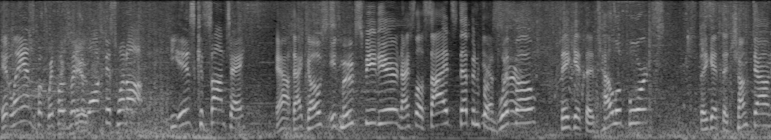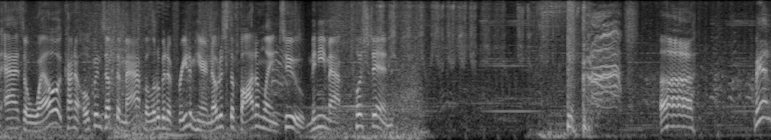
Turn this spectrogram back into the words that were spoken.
It lands, but Bwipo's ready to walk this one off. He is K'Sante. Yeah, that ghost. He's move speed here. Nice little sidestepping from Yes, sir. They get the teleports. They get the chunk down as well. It kind of opens up the map, a little bit of freedom here. Notice the bottom lane too. Mini map pushed in. Uh, man,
